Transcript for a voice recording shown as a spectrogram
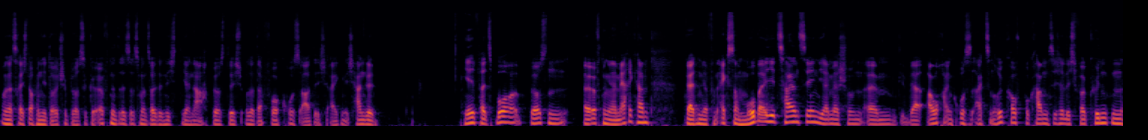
Und das recht auch, wenn die deutsche Börse geöffnet ist, also man sollte nicht ja nachbörslich oder davor großartig eigentlich handeln. Jedenfalls Börseneröffnung in Amerika werden wir von ExxonMobil die Zahlen sehen. Die haben ja schon ähm, auch ein großes Aktienrückkaufprogramm sicherlich verkünden,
